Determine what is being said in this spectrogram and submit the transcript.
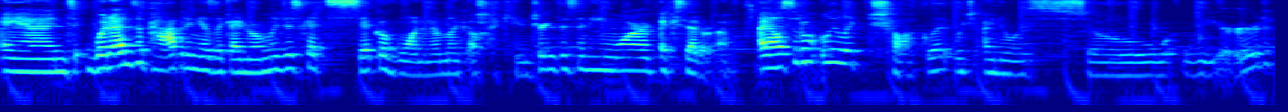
And what ends up happening is like I normally just get sick of one and I'm like, oh, I can't drink this anymore, etc. I also don't really like chocolate, which I know is so weird.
